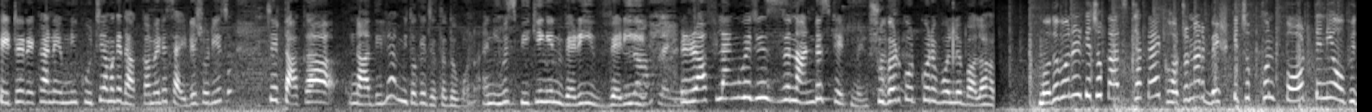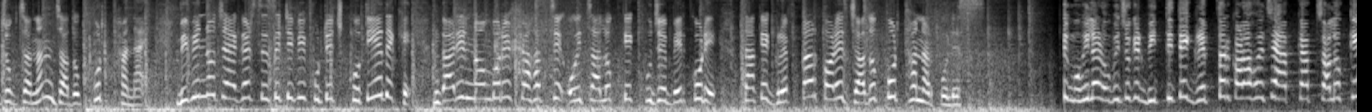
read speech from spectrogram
পেটের এখানে এমনি খুঁজে আমাকে ধাক্কা মেরে সাইডে সরিয়েছে। যে টাকা না দিলে আমি তোকে যেতে দেবো না। He was speaking in very very rough language is an understatement sugar coat করে বললে বলা হবে। মধুবনের কিছু কাজ থাকায় ঘটনার বেশ কিছুক্ষণ পর তিনি অভিযোগ জানান যাদবপুর থানায়। বিভিন্ন জায়গার সিসিটিভি ফুটেজ খতিয়ে দেখে গাড়ির নম্বরের সাহায্যে ওই চালককে খুঁজে বের করে তাকে গ্রেফতার করে যাদবপুর থানার পুলিশ। মহিলার অভিযোগের ভিত্তিতে গ্রেপ্তার করা হয়েছে অ্যাপ ক্যাব চালককে।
